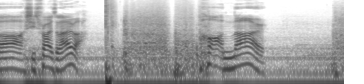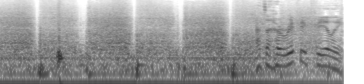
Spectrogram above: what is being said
Oh, she's frozen over. Oh no. That's a horrific feeling.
